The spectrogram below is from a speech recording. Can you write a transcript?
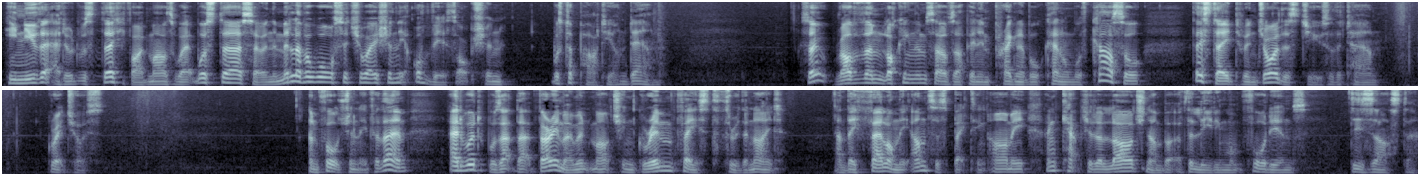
He knew that Edward was 35 miles away at Worcester, so in the middle of a war situation, the obvious option was to party on down. So, rather than locking themselves up in impregnable Kenilworth Castle, they stayed to enjoy the stews of the town. Great choice. Unfortunately for them, Edward was at that very moment marching grim faced through the night, and they fell on the unsuspecting army and captured a large number of the leading Montfortians. Disaster.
